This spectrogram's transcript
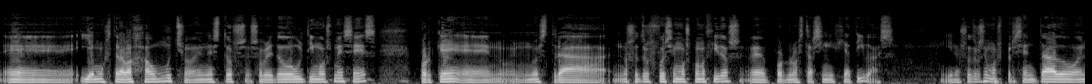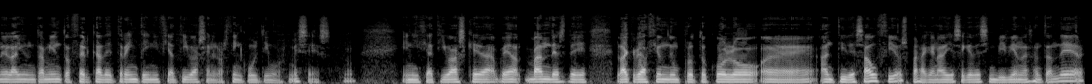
eh, y hemos trabajado mucho en estos, sobre todo últimos meses, porque eh, nuestra, nosotros fuésemos conocidos por nuestras iniciativas y nosotros hemos presentado en el ayuntamiento cerca de 30 iniciativas en los cinco últimos meses. Iniciativas que van desde la creación de un protocolo eh, antidesahucios para que nadie se quede sin vivienda en Santander,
